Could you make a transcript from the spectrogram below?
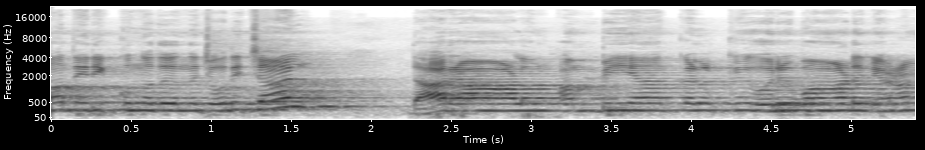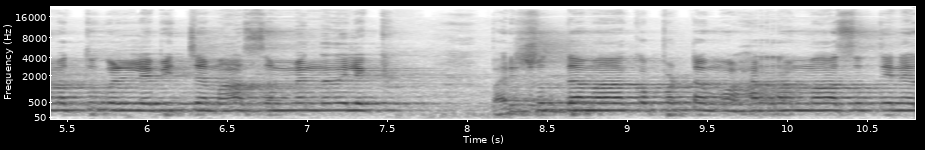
ആദരിക്കുന്നത് എന്ന് ചോദിച്ചാൽ ധാരാളം അമ്പിയാക്കൾക്ക് ഒരുപാട് നിഴമത്തുകൾ ലഭിച്ച മാസം എന്ന നിലയ്ക്ക് പരിശുദ്ധമാക്കപ്പെട്ട മൊഹറം മാസത്തിനെ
